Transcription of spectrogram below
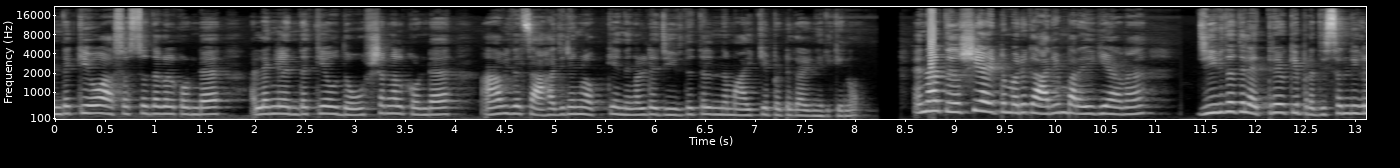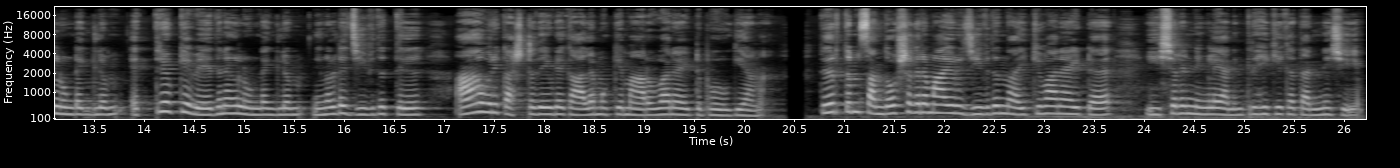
എന്തൊക്കെയോ അസ്വസ്ഥതകൾ കൊണ്ട് അല്ലെങ്കിൽ എന്തൊക്കെയോ ദോഷങ്ങൾ കൊണ്ട് ആ ആവിധ സാഹചര്യങ്ങളൊക്കെ നിങ്ങളുടെ ജീവിതത്തിൽ നിന്ന് മായ്ക്കപ്പെട്ട് കഴിഞ്ഞിരിക്കുന്നു. എന്നാൽ തീർച്ചയായിട്ടും ഒരു കാര്യം പറയുകയാണ് ജീവിതത്തിൽ എത്രയൊക്കെ പ്രതിസന്ധികളുണ്ടെങ്കിലും എത്രയൊക്കെ വേദനകളുണ്ടെങ്കിലും നിങ്ങളുടെ ജീവിതത്തിൽ ആ ഒരു കഷ്ടതയുടെ കാലമൊക്കെ മാറുവാനായിട്ട് പോവുകയാണ്. തീർത്തും സന്തോഷകരമായ ഒരു ജീവിതം നയിക്കുവാനായിട്ട് ഈശ്വരൻ നിങ്ങളെ അനുഗ്രഹിക്കുക തന്നെ ചെയ്യും.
